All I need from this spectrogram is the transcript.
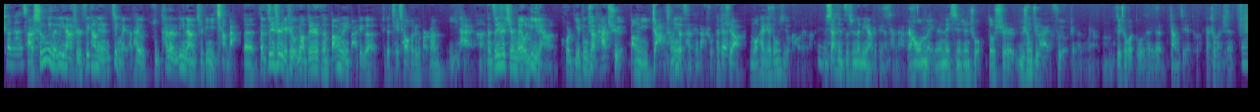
成长起来。啊，生命的力量是非常令人敬畏的，它有足，它的力量其实比你强大。呃，但咨询师也是有用，咨询师可能帮助你把这个这个铁锹和这个板砖移开啊。但咨询师其实没有力量。或者也并不需要他去帮你长成一个参天大树，他只需要挪开这些东西就可以了。相信自身的力量是非常强大的。然后我们每个人内心深处都是与生俱来富有这个能量。嗯，这是我读的他这个章节，感受很深。嗯，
